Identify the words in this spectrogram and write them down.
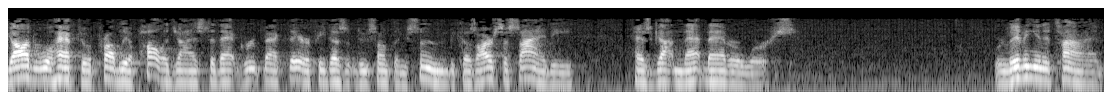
God will have to probably apologize to that group back there if He doesn't do something soon because our society has gotten that bad or worse. We're living in a time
